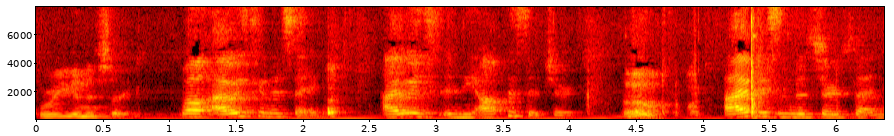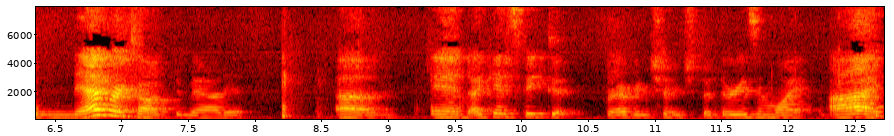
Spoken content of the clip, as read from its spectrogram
What are you going to say? Well, I was gonna say, I was in the opposite church. Oh, I was in the church that never talked about it. Um, and I can't speak to for every church, but the reason why I,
